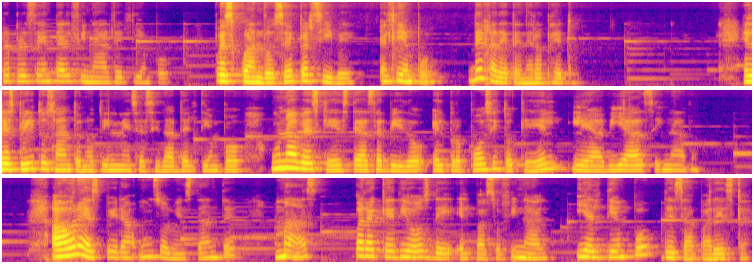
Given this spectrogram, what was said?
representa el final del tiempo, pues cuando se percibe, el tiempo deja de tener objeto. El Espíritu Santo no tiene necesidad del tiempo una vez que éste ha servido el propósito que Él le había asignado. Ahora espera un solo instante más para que Dios dé el paso final y el tiempo desaparezca,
